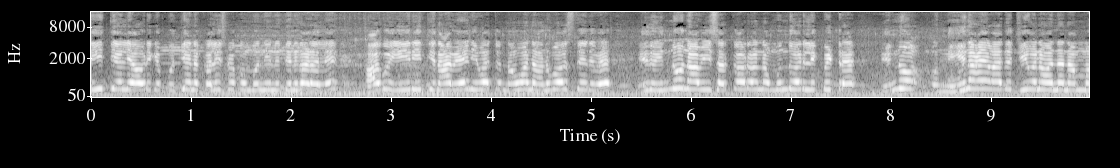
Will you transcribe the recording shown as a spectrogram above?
ರೀತಿಯಲ್ಲಿ ಅವರಿಗೆ ಬುದ್ಧಿಯನ್ನು ಕಲಿಸಬೇಕು ಮುಂದಿನ ದಿನಗಳಲ್ಲಿ. ಹಾಗೂ ಈ ರೀತಿ ನಾವೇನು ಇವತ್ತು ನೋವನ್ನು ಅನುಭವಿಸ್ತಿದ್ದೇವೆ ಇದು ಇನ್ನೂ ನಾವು ಈ ಸರ್ಕಾರವನ್ನು ಮುಂದುವರಿಲಿಕ್ಕೆ ಬಿಟ್ಟರೆ ಇನ್ನೂ ಹೀನಾಯವಾದ ಜೀವನವನ್ನು ನಮ್ಮ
